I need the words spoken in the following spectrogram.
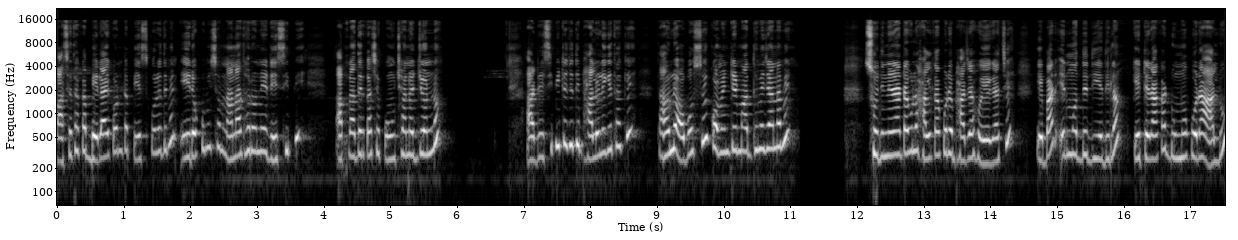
পাশে থাকা বেল আইকনটা প্রেস করে দেবেন। এইরকমই সব নানা ধরনের রেসিপি আপনাদের কাছে পৌঁছানোর জন্য। আর রেসিপিটা যদি ভালো লেগে থাকে, তাহলে অবশ্যই কমেন্টের মাধ্যমে জানাবেন। সজনে ডাঁটাগুলো হালকা করে ভাজা হয়ে গেছে। এবার এর মধ্যে দিয়ে দিলাম কেটে রাখা ডুমো করা আলু।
